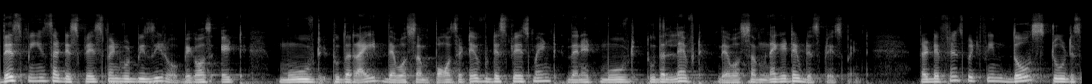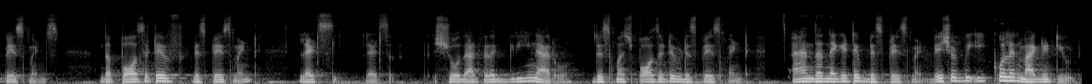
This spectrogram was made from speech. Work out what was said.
This means the displacement would be zero because it moved to the right, there was some positive displacement, then it moved to the left, there was some negative displacement. The difference between those two displacements, the positive displacement, let's let's show that with a green arrow, this much positive displacement and the negative displacement, they should be equal in magnitude.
